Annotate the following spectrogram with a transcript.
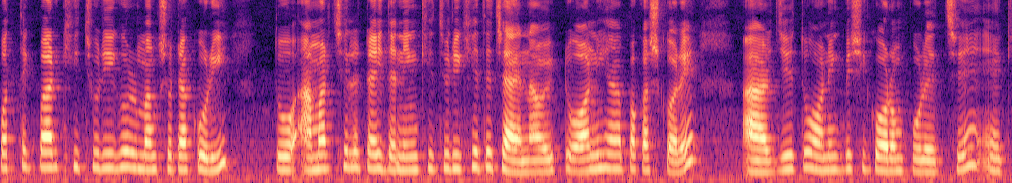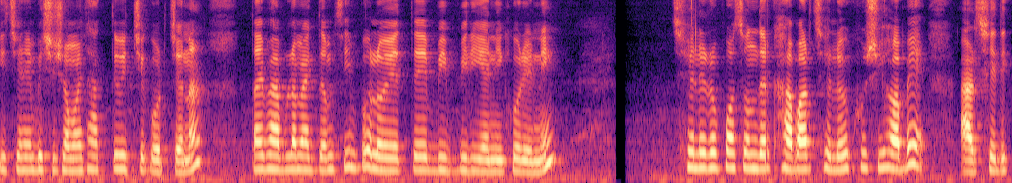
প্রত্যেকবার খিচুড়ি গরুর মাংসটা করি। তো আমার ছেলেটা ইদানিং খিচুড়ি খেতে চায় না, ও একটু অনীহা প্রকাশ করে। আর যেহেতু অনেক বেশি গরম পড়েছে কিচেনে বেশি সময় থাকতেও ইচ্ছে করছে না, তাই ভাবলাম একদম সিম্পল ওয়েতে বিফ বিরিয়ানি করে নিই। ছেলেরও পছন্দের খাবার, ছেলেও খুশি হবে, আর সেদিক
